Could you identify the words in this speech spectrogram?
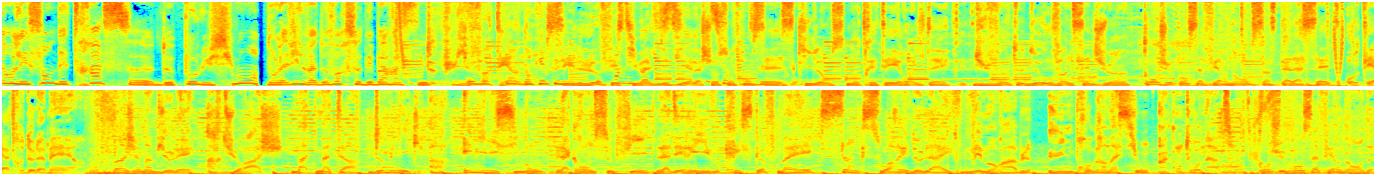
en laissant des traces de pollution dont la ville va devoir se débarrasser. Depuis On vous 21 retrouve dans ans, c'est le festival dédié à la chanson française qui lance notre été héroltais. Du 22 au 27 juin, Congé Je pense à Fernande s'installe à 7 au Théâtre de la Mer. Benjamin Biolay, Arthur H, Matt Mata, Dominique A, Émilie Simon, La Grande Sophie, La Dérive, Christophe Mahé, 5 soirées de live mémorables, une programmation incontournable. Quand je pense à Fernande,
